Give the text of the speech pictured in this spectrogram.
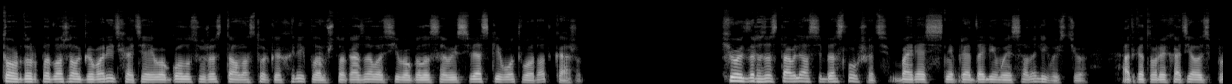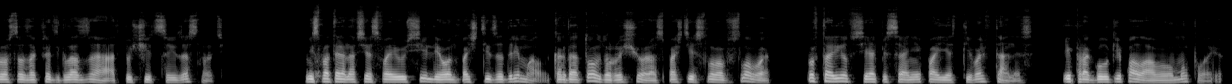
Тордур продолжал говорить, хотя его голос уже стал настолько хриплым, что казалось, его голосовые связки вот-вот откажут. Хюльдер заставлял себя слушать, борясь с непреодолимой сонливостью, от которой хотелось просто закрыть глаза, отключиться и заснуть. Несмотря на все свои усилия, он почти задремал, когда Тордур еще раз, почти слово в слово, повторил все описания поездки в Альфтанес и прогулки по лавовому порю.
